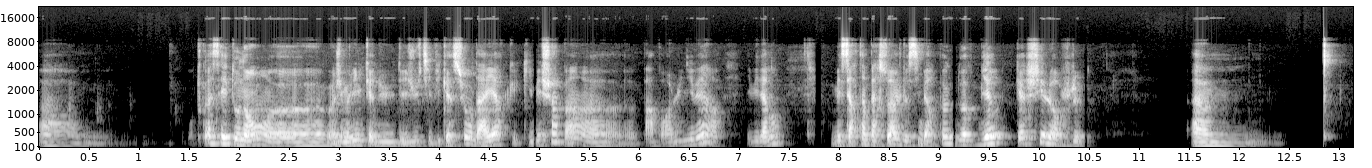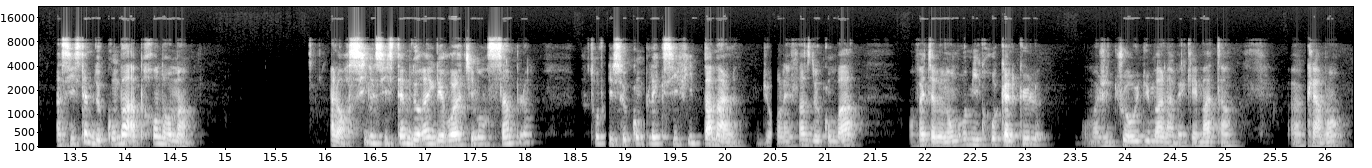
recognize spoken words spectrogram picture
Euh, En tout cas, c'est étonnant. Euh, j'imagine qu'il y a des justifications derrière qui, m'échappent hein, euh, par rapport à l'univers, évidemment. Mais certains personnages de Cyberpunk doivent bien cacher leur jeu. un système de combat à prendre en main. Alors, si le système de règles est relativement simple, je trouve qu'il se complexifie pas mal durant les phases de combat en fait, il y a de nombreux micro-calculs. moi, j'ai toujours eu du mal avec les maths, hein, euh, clairement,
